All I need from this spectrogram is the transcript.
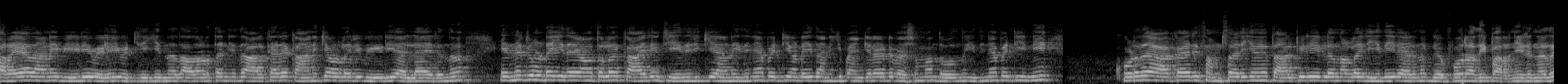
പറയാതാണ് ഈ വീഡിയോ വെളിയിൽ വിട്ടിരിക്കുന്നത്. അതോടെ തന്നെ ഇത് ആൾക്കാരെ കാണിക്കാനുള്ള ഒരു വീഡിയോ അല്ലായിരുന്നു. എന്നിട്ടുണ്ട് ഇതേകത്തുള്ള കാര്യം ചെയ്തിരിക്കുകയാണ്. ഇതിനെപ്പറ്റി ഉണ്ടെങ്കിൽ തനിക്ക് ഭയങ്കരമായിട്ട് വിഷമം തോന്നുന്നു. ഇതിനെപ്പറ്റി ഇനി കൂടുതൽ ആൾക്കാർ സംസാരിക്കുന്നത് താല്പര്യമില്ലെന്നുള്ള രീതിയിലായിരുന്നു ഗഫൂർ അതി പറഞ്ഞിരുന്നത്.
